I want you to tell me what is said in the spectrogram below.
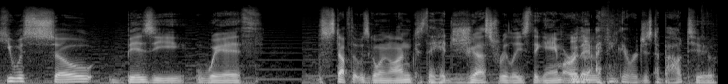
he was so busy with stuff that was going on because they had just released the game, or Mm-hmm. they, I think they were just about to,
